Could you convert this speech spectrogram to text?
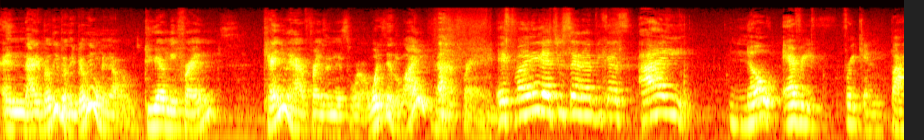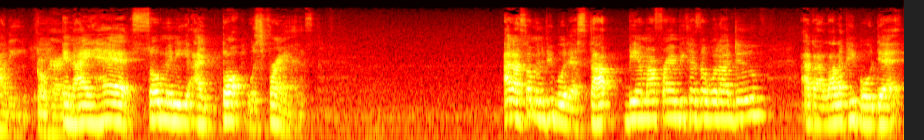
and I really, really, really want to know. Do you have any friends? Can you have friends in this world? What is it like to have friends? It's funny that you say that because I know every freaking body. Okay. And I had so many I thought was friends. I got so many people that stopped being my friend because of what I do. I got a lot of people that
